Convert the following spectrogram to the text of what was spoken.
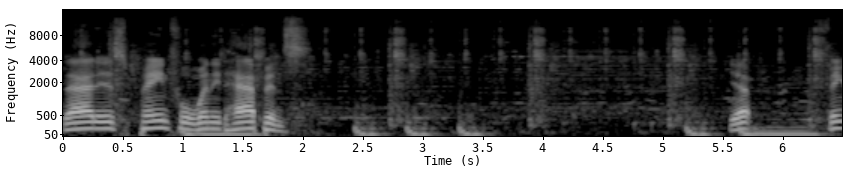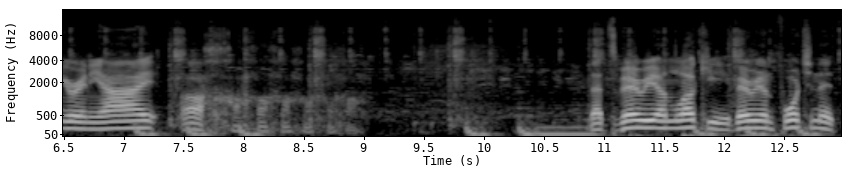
that is painful when it happens. Yep, finger in the eye. Oh, That's very unlucky, very unfortunate.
